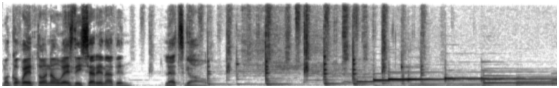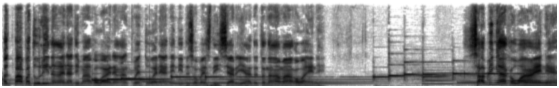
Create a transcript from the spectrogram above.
magkukwento ng Wednesday serye natin. Let's go. Pagpapatuloy na nga natin mga kawan ang kwentuhan natin dito sa Wednesday serye. At ito na nga mga kawan eh. Sabi nga kawan eh,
